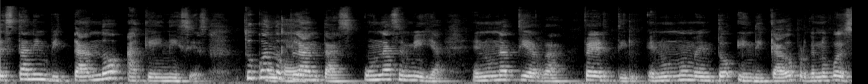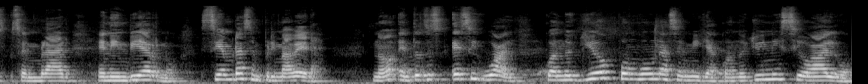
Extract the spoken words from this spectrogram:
te están invitando a que inicies. Tú cuando plantas una semilla en una tierra fértil en un momento indicado, porque no puedes sembrar en invierno, siembras en primavera, ¿no? Entonces es igual, cuando yo pongo una semilla, cuando yo inicio algo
